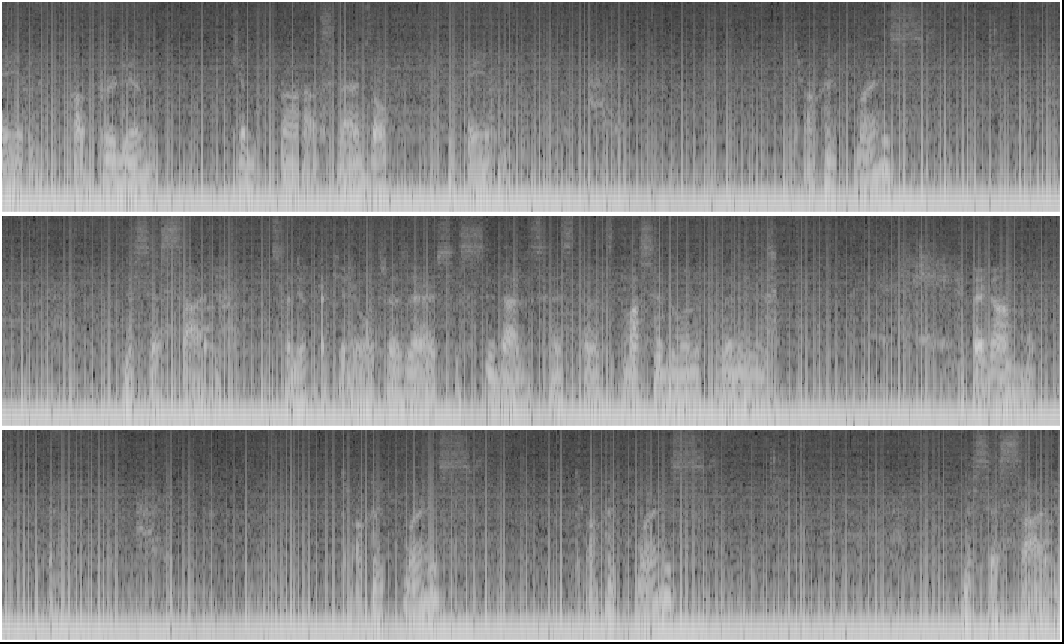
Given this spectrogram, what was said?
Eu acabo perdendo que as cidades ao tem troca de mais necessário. Isso ali para aquele outro exército cidades restantes macedônicas ali. Pegar troca de mais troca de mais necessário.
